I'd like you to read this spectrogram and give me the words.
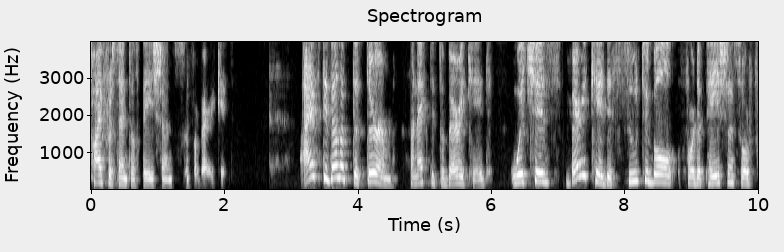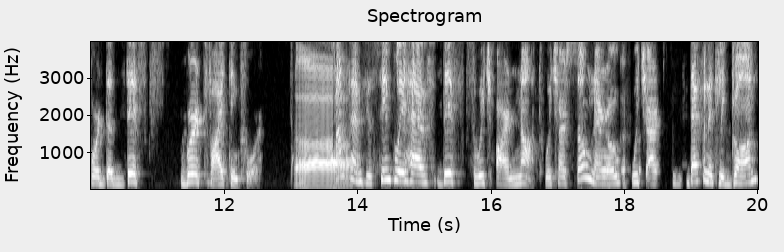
5% of patients for barricade. I've developed a term connected to barricade, which is barricade is suitable for the patients or for the discs worth fighting for. Ah. Sometimes you simply have discs which are not, which are so narrow, which are definitely gone,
